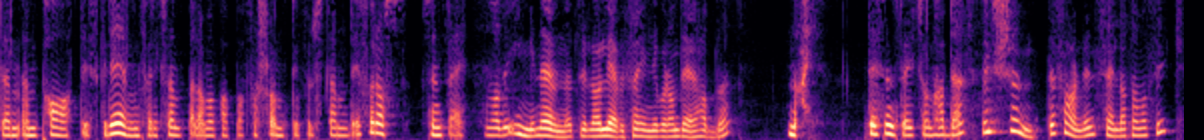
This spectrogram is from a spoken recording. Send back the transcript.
den empatiske delen f.eks. av og pappa, forsvant jo fullstendig for oss, syns jeg. Han hadde ingen evne til å leve seg inn i hvordan dere hadde det? Nei, det syns jeg ikke han hadde. Men skjønte faren din selv at han var syk?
